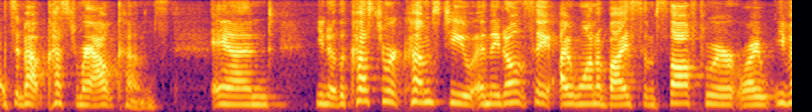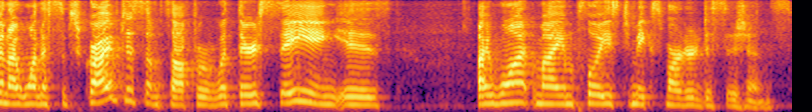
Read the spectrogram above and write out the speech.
it's about customer outcomes. And you know, the customer comes to you and they don't say, I want to buy some software or I, even I want to subscribe to some software. What they're saying is, I want my employees to make smarter decisions,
